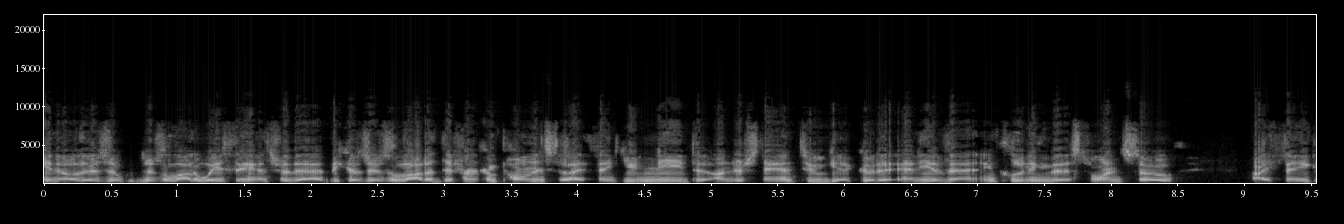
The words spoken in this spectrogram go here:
You know, there's a there's a lot of ways to answer that because there's a lot of different components that I think you need to understand to get good at any event, including this one. So, I think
